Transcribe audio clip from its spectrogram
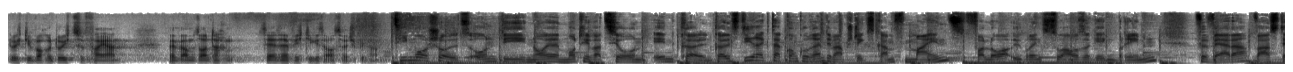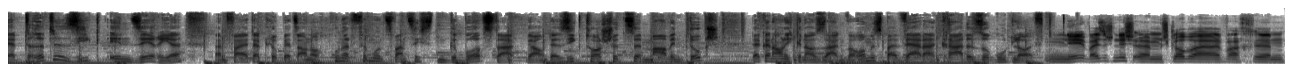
durch die Woche durchzufeiern, wenn wir am Sonntag ein sehr, sehr wichtiges Auswärtsspiel haben. Timo Schulz und die neue Motivation in Köln. Kölns direkter Konkurrent im Abstiegskampf, Mainz, verlor übrigens zu Hause gegen Bremen. Für Werder war es der dritte Sieg in Serie. Dann feiert der Club jetzt auch noch 125. Geburtstag. Ja, und der Siegtorschütze Marvin Duksch, der kann auch nicht genau sagen, warum es bei Werder gerade so gut läuft. Nee, weiß ich nicht. Ähm, ich glaube einfach, ähm,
